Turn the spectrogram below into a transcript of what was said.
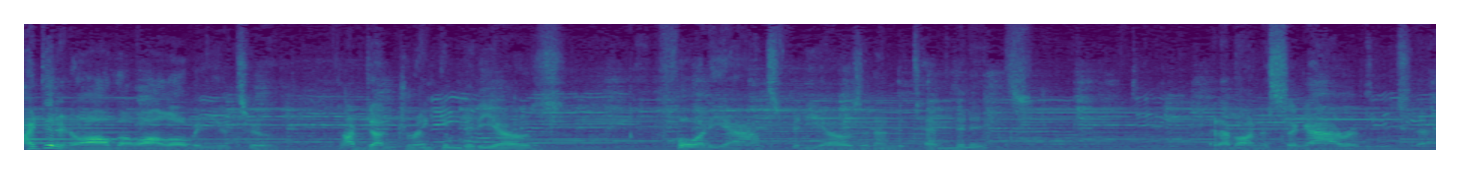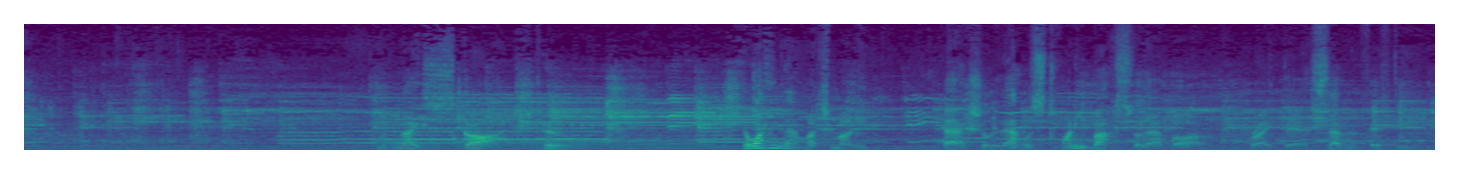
I did it all though, all over YouTube. I've done drinking videos, 40 ounce videos in under 10 minutes, and I'm on the cigar reviews now. With nice scotch too. It wasn't that much money, actually. That was 20 bucks for that bottle right there, 750.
